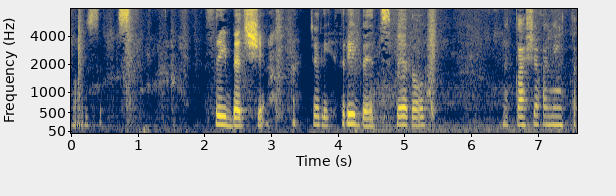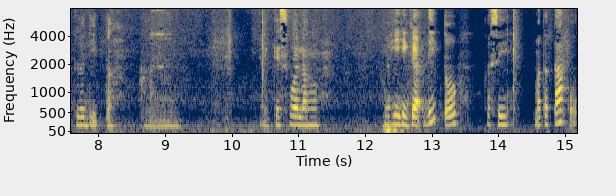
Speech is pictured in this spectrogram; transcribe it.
closets. Three beds siya. Actually, three beds. Pero, nagkasya kaming tatlo dito. Ayan. I guess walang mahihiga dito kasi matatakot.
